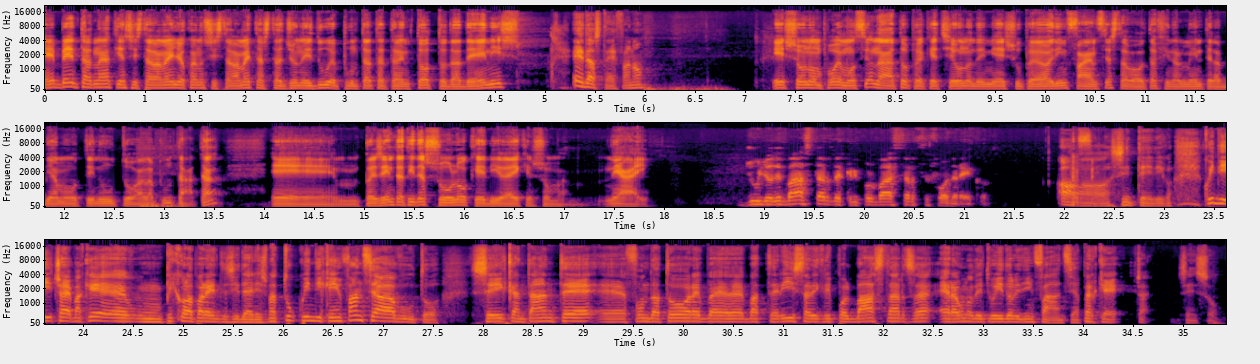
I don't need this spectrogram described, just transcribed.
E bentornati a Si stava meglio quando si stava a metà stagione 2, puntata 38 da Denis. E da Stefano. E sono un po' emozionato perché c'è uno dei miei supereroi d'infanzia, stavolta finalmente l'abbiamo ottenuto alla puntata. E, mm, presentati da solo che direi che insomma ne hai. Giulio De Bastard, Cripple Bastards, Fuad Record. Oh, Perfetto. sintetico. Quindi, cioè, ma che um, piccola parentesi, Dennis, ma tu quindi che infanzia hai avuto? Sei il cantante, eh, fondatore, beh, batterista di Cripple Bastards, era uno dei tuoi idoli di infanzia, perché, cioè, senso,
